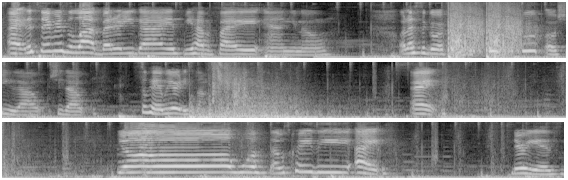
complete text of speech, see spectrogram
Alright, this server is a lot better, you guys. We have a fight, and, you know... Oh, that's the boop. Oh, she's out. She's out. It's okay, we already slumped. Alright. Yo! That was crazy. Alright. There he is.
